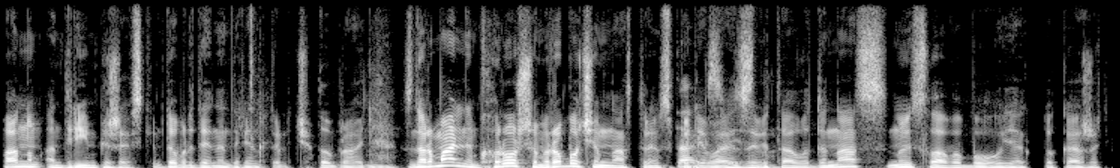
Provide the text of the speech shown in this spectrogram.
паном Андрієм Піжевським. Добрий день, Андрій Анатольович. Доброго дня. З нормальним, хорошим робочим настроєм, сподіваюся, завітали до нас. Ну і слава Богу, як то кажуть.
